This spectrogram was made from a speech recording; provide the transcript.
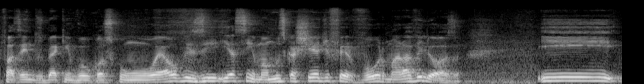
fazendo os backing vocals com o Elvis e, e, assim, uma música cheia de fervor, maravilhosa. E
